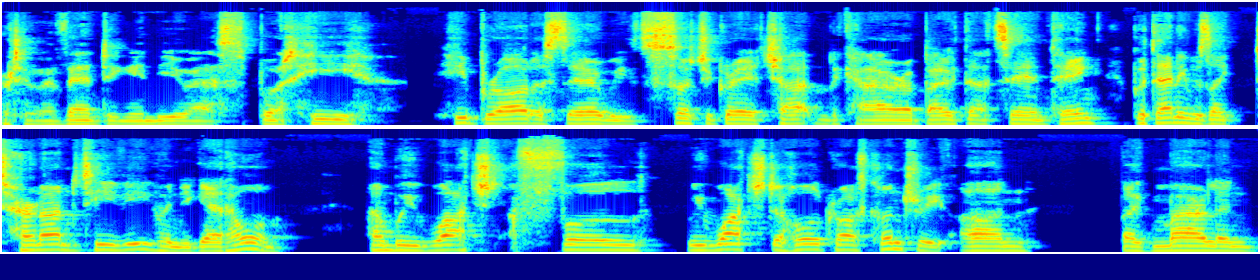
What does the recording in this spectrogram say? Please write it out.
or to eventing in the US. But he he brought us there. We had such a great chat in the car about that same thing. But then he was like, "Turn on the TV when you get home." and we watched a full we watched a whole cross country on like Maryland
